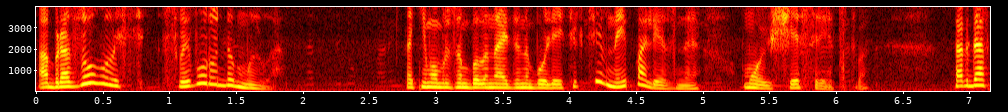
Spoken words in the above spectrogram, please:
образовывалось своего рода мыло. Таким образом было найдено более эффективное и полезное моющее средство – когда в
